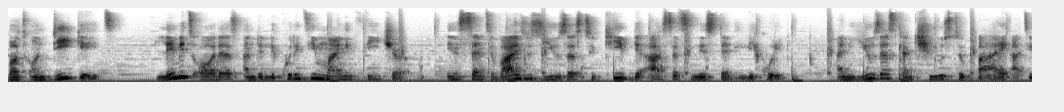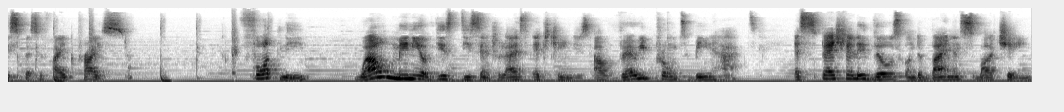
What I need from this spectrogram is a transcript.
But on DeGate, Limit orders and the liquidity mining feature incentivizes users to keep the assets listed liquid, and users can choose to buy at a specified price. Fourthly, while many of these decentralized exchanges are very prone to being hacked, especially those on the Binance Smart Chain,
